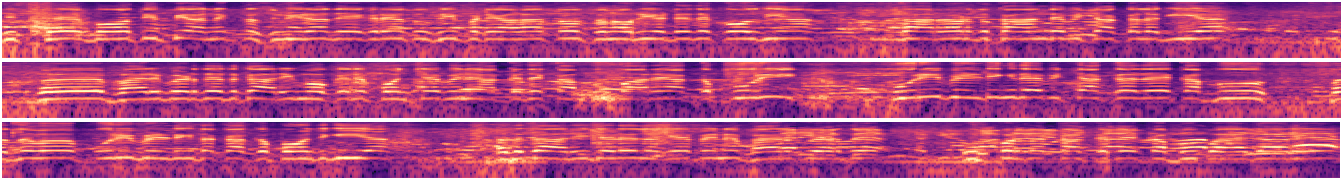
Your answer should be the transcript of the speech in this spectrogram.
ਜਿੱਥੇ ਬਹੁਤ ਹੀ ਭਿਆਨਕ ਤਸਵੀਰਾਂ ਦੇਖ ਰਹੇ ਹੋ ਤੁਸੀਂ, ਪਟਿਆਲਾ ਤੋਂ ਸਨੋਰੀ ਅੱਡੇ ਦੇ ਕੋਲ ਦੀਆਂ ਘਰ ਔਰ ਦੁਕਾਨ ਦੇ ਵਿੱਚ ਅੱਗ ਲੱਗੀ ਹੈ। ਫਾਇਰ ਬ੍ਰਿਗੇਡ ਦੇ ਅਧਿਕਾਰੀ ਮੌਕੇ ਤੇ ਪਹੁੰਚੇ ਹੋਏ ਨੇ, ਅੱਗ ਤੇ ਕਾਬੂ ਪਾ ਰਹੇ ਅੱਗ ਪੂਰੀ ਪੂਰੀ ਬਿਲਡਿੰਗ ਦੇ ਵਿੱਚ ਅੱਗ ਦੇ ਕਾਬੂ, ਮਤਲਬ ਪੂਰੀ ਬਿਲਡਿੰਗ ਤੱਕ ਅੱਗ ਪਹੁੰਚ ਗਈ ਹੈ। ਅਧਿਕਾਰੀ ਜਿਹੜੇ ਲੱਗੇ ਪਏ ਨੇ ਫਾਇਰ ਬ੍ਰਿਗੇਡ ਦੇ, ਉੱਪਰ ਤੱਕ ਅੱਗ 'ਤੇ ਕਾਬੂ ਪਾਇਆ ਜਾ ਰਿਹਾ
